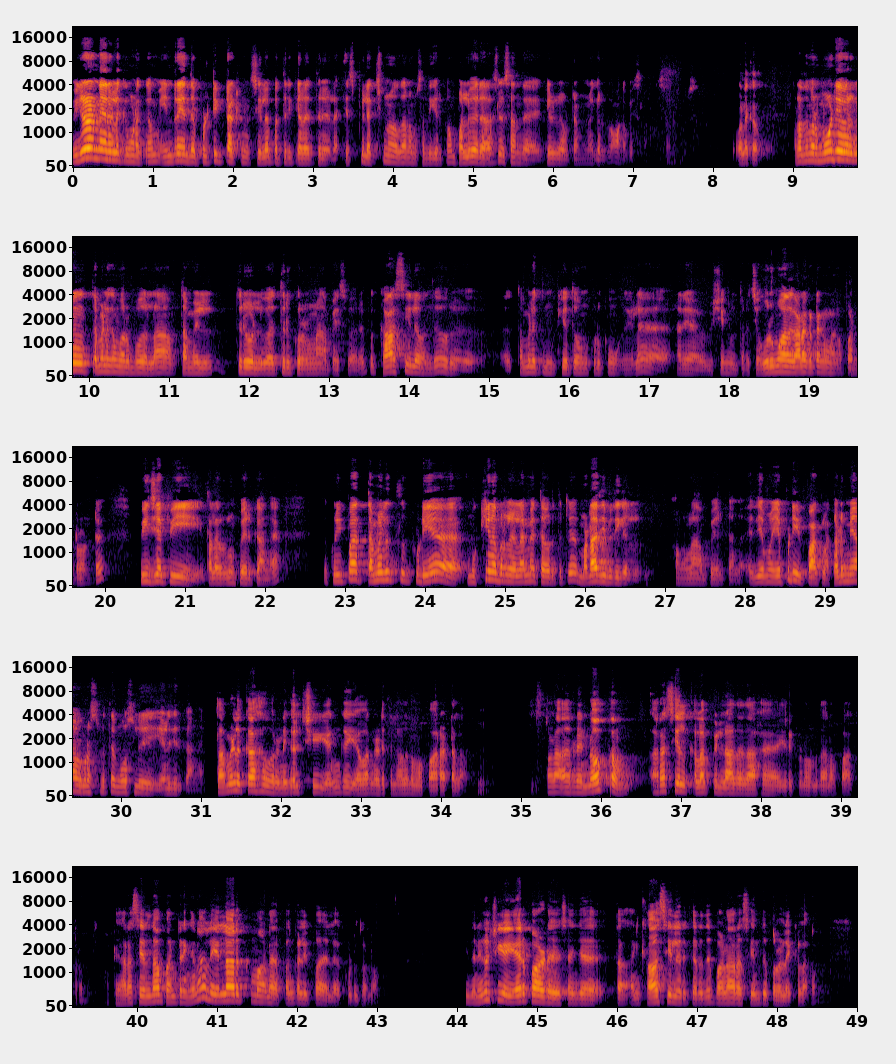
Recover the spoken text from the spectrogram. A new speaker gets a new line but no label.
விகடன் நேயர்களுக்கு வணக்கம். இன்றைய இந்த பொலிட்டிக் டாக் நிகழ்ச்சியில் பத்திரிகையாளர் திரு எஸ்பி லட்சுமணன் தான் நம்ம சந்திக்கிறோம். பல்வேறு அரசியல் சார்ந்த கேள்விகள் முன்வைக்கிறோம் வாங்க பேசலாம்.
வணக்கம்.
பிரதமர் மோடி அவர்கள் தமிழகம் வரும்போதெல்லாம் தமிழ் திருவள்ளுவர் திருக்குறள்லாம் பேசுவார். இப்போ காசியில் வந்து ஒரு தமிழுக்கு முக்கியத்துவம் கொடுக்கும் வகையில் நிறைய விஷயங்கள் தொடர்ச்சி. ஒரு மாத காலகட்டங்கள் நாங்கள் பண்ணுறோன்ட்டு பிஜேபி தலைவர்களும் போயிருக்காங்க. குறிப்பாக தமிழகத்துக்குரிய முக்கிய நபர்கள் எல்லாமே தவிர்த்துட்டு மடாதிபதிகள் அவங்களாம் போயிருக்காங்க. இது எப்படி பார்க்கலாம்? கடுமையாக விமர்சனத்தை மோஸ்ட்லி எழுதியிருக்காங்க.
தமிழுக்காக ஒரு நிகழ்ச்சி எங்கு எவர் நடத்தினாலும் நம்ம பாராட்டலாம். ஆனால் அதனுடைய நோக்கம் அரசியல் கலப்பில்லாததாக இருக்கணும்னு தான் நான் பார்க்குறோம். அப்படி அரசியல் தான் பண்ணுறீங்கன்னா அதில் எல்லாருக்குமான பங்களிப்பு அதில் கொடுக்கணும். இந்த நிகழ்ச்சியை ஏற்பாடு செஞ்ச த காசியில் இருக்கிறது பனாரஸ் இந்து பல்கலைக்கழகம்.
